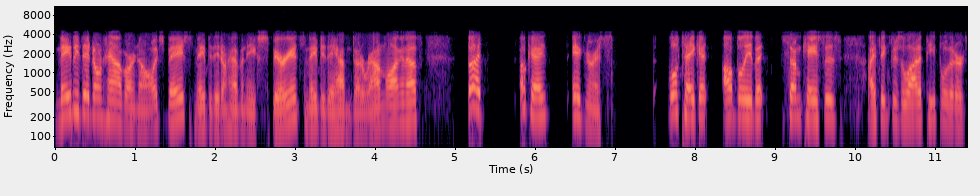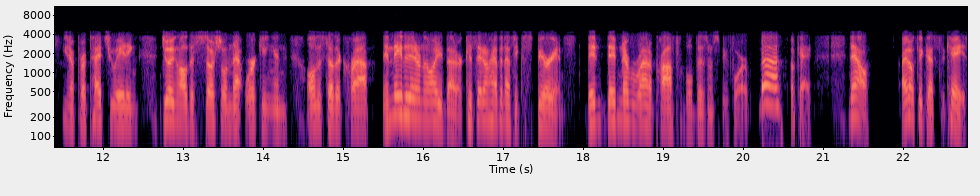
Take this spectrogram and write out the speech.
Maybe they don't have our knowledge base. Maybe they don't have any experience. Maybe they haven't been around long enough. But okay, ignorance. We'll take it. I'll believe it. Some cases, I think there's a lot of people that are you know perpetuating doing all this social networking and all this other crap, and maybe they don't know any better because they don't have enough experience. They, they've never run a profitable business before. Ah, okay. Now, I don't think that's the case.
